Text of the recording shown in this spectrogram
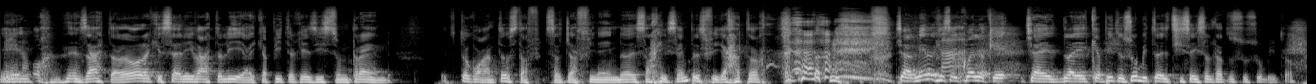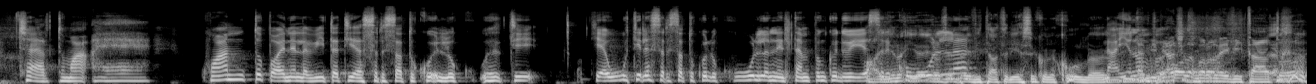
E, oh, esatto, allora che sei arrivato lì, hai capito che esiste un trend e tutto quanto sta, sta già finendo e sarai sempre sfigato. cioè, almeno che Ma- sei quello che cioè, l'hai capito subito e ci sei saltato su subito. certo, ma eh, quanto poi nella vita ti è essere stato quello, ti, ti è utile essere stato quello cool nel tempo in cui dovevi Ah, essere io, io cool? ho sempre evitato di essere quello cool. No, io Eh, non- mi piace la parola evitato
